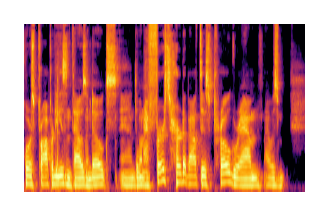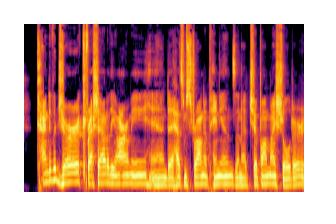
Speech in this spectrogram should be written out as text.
horse properties in Thousand Oaks. And when I first heard about this program, I was kind of a jerk, fresh out of the army, and uh, had some strong opinions and a chip on my shoulder.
